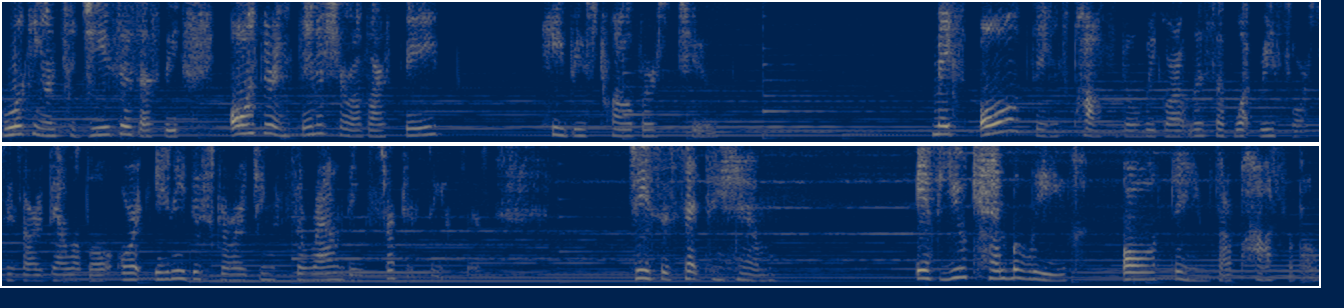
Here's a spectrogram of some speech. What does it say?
Looking unto Jesus as the author and finisher of our faith, Hebrews 12, verse 2 makes all things possible regardless of what resources are available or any discouraging surrounding circumstances. Jesus said to him, If you can believe, all things are possible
